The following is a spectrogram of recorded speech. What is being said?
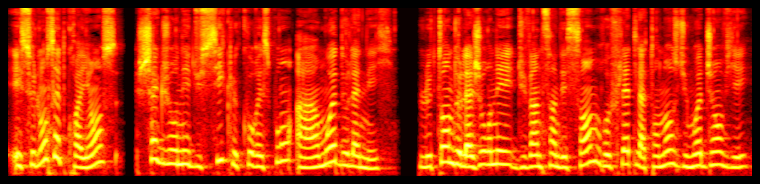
Et selon cette croyance, chaque journée du cycle correspond à un mois de l'année. Le temps de la journée du 25 décembre reflète la tendance du mois de janvier,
